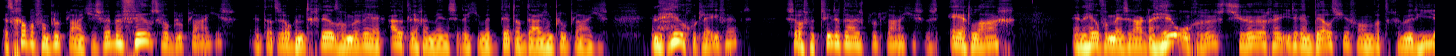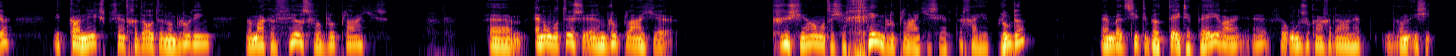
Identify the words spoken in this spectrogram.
Het grappige van bloedplaatjes, we hebben veel te veel bloedplaatjes. En dat is ook een gedeelte van mijn werk. Uitleggen aan mensen dat je met 30.000 bloedplaatjes een heel goed leven hebt. Zelfs met 20.000 bloedplaatjes. Dat is erg laag. En heel veel mensen raken dan heel ongerust. Chirurgen, iedereen belt je van wat gebeurt hier? Ik kan niks, patiënt gaat dood aan een bloeding. We maken veel te veel bloedplaatjes. Ehm, en ondertussen is een bloedplaatje cruciaal, want als je geen bloedplaatjes hebt, dan ga je bloeden. En bij het ziektebeeld TTP, waar hè, veel onderzoek aan gedaan heb, dan is hij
